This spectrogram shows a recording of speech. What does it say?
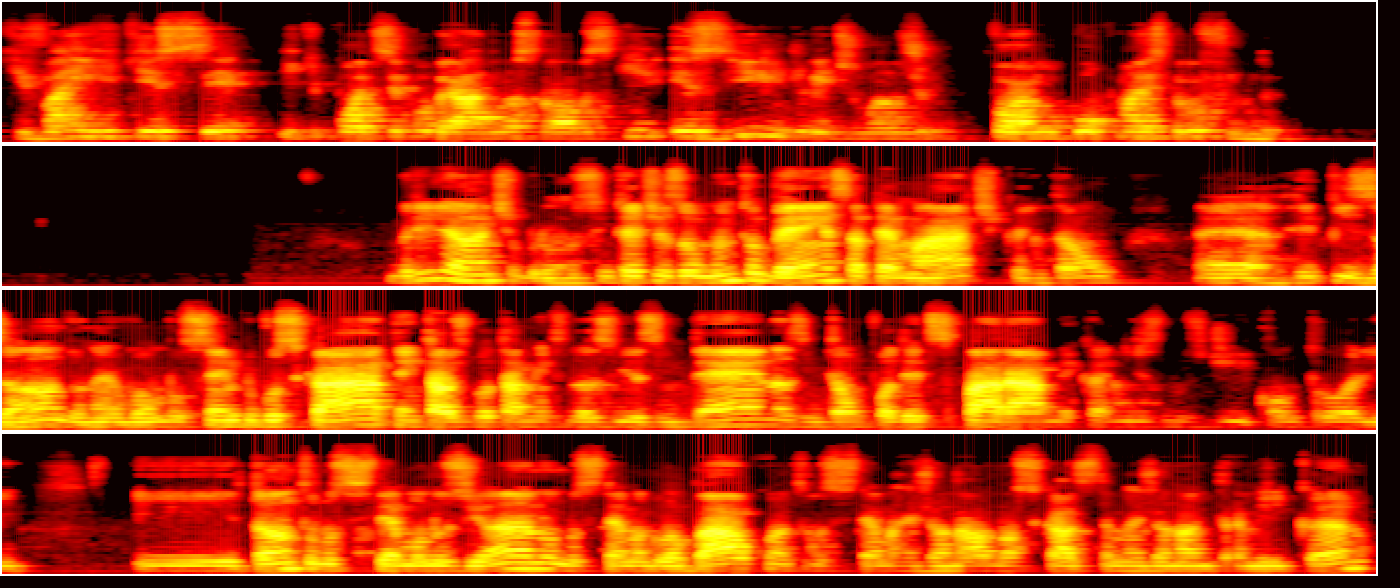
que vai enriquecer e que pode ser cobrado nas provas que exigem direitos humanos de forma um pouco mais profunda. Brilhante, Bruno. Sintetizou muito bem essa temática. Então, é, repisando, né? Vamos sempre buscar tentar o esgotamento das vias internas, então poder disparar mecanismos de controle e tanto no sistema onusiano, no sistema global, quanto no sistema regional, no nosso caso, sistema regional interamericano,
